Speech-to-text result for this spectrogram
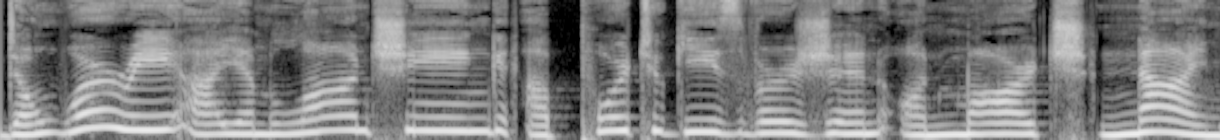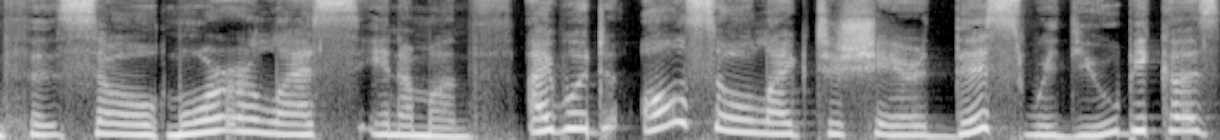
Don't worry, I am launching a Portuguese version on March 9th, so more or less in a month. I would also like to share this with you because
